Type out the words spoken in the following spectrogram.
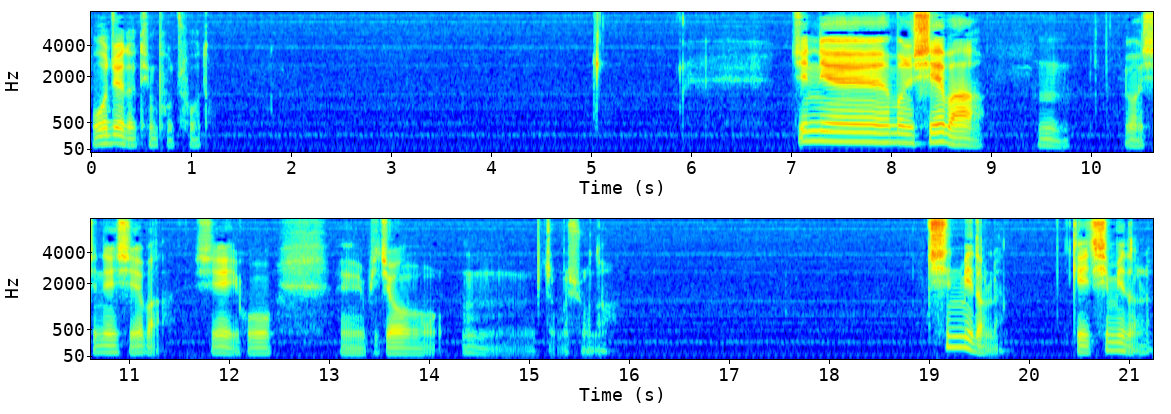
我觉得挺不错的。今年한번写吧，嗯，我新年写吧，写以后，诶，比较，嗯，怎么说呢？亲密的人，给亲密的人，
